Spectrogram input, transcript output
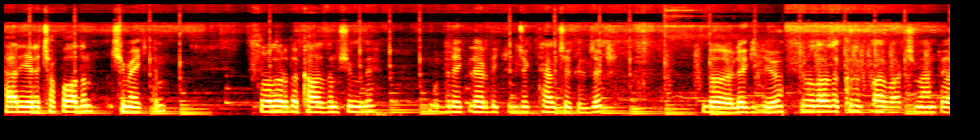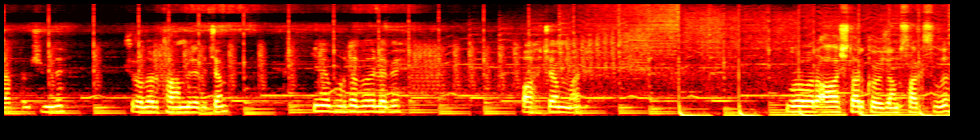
her yere çapaladım. Çim ektim. Şuraları da kazdım şimdi. Bu direkler dikilecek, tel çekilecek. Böyle gidiyor. Şuralarda kırıklar var. Çimento yaptım şimdi. Şuraları tamir edeceğim. Yine burada böyle bir bahçem var. Buralara ağaçlar koyacağım saksılı.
